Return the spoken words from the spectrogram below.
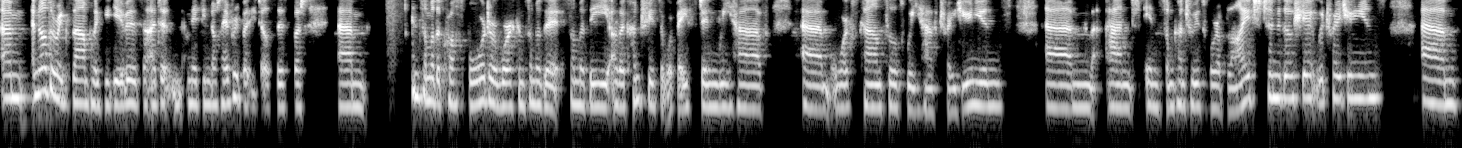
Um, another example I could give is I don't maybe not everybody does this, but um, in some of the cross-border work and some of the some of the other countries that we're based in, we have um, works councils, we have trade unions, um, and in some countries we're obliged to negotiate with trade unions. Um,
